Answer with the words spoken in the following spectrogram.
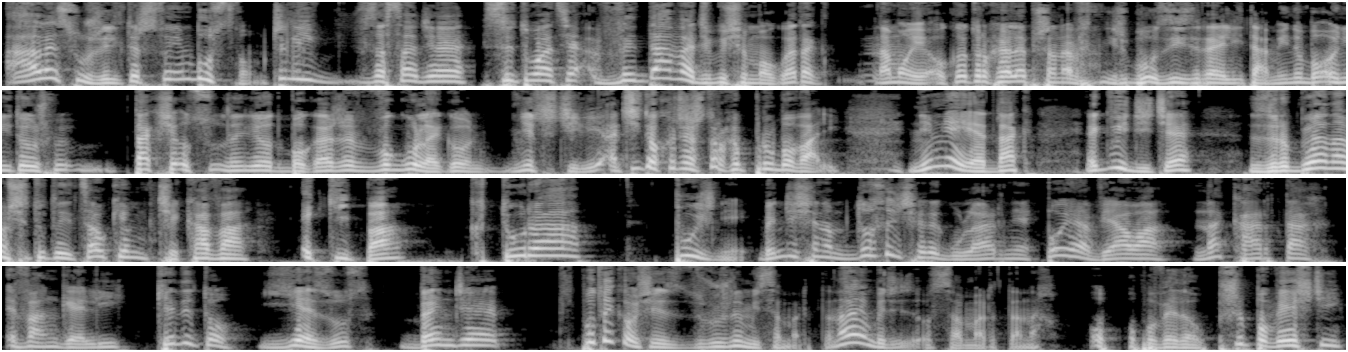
ale służyli też swoim bóstwom. Czyli w zasadzie sytuacja wydawać by się mogła, tak na moje oko, trochę lepsza nawet niż było z Izraelitami, no bo oni to już tak się odsunęli od Boga, że w ogóle go nie czcili, a ci to chociaż trochę próbowali. Niemniej jednak, jak widzicie, zrobiła nam się tutaj całkiem ciekawa ekipa, która później będzie się nam dosyć regularnie pojawiała na kartach Ewangelii, kiedy to Jezus będzie spotykał się z różnymi Samarytanami, będzie o Samarytanach opowiadał przypowieści.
